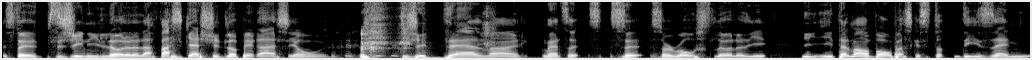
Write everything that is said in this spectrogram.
ce petit génie-là, là, la face cachée de l'opération? J'ai tellement. Man, ce, ce, ce roast-là, là, il, est, il- il est tellement bon parce que c'est tous des amis.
